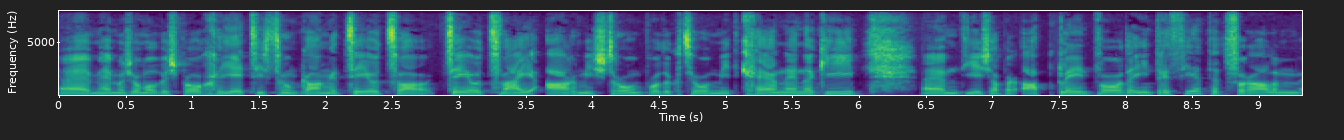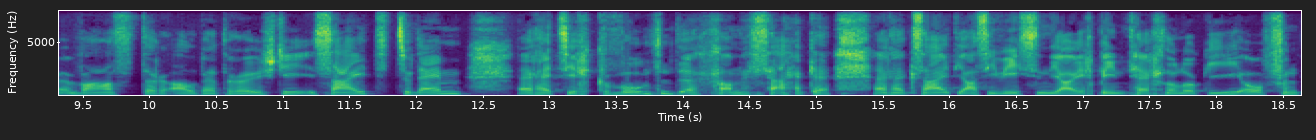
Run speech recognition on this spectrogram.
Ähm, haben wir schon mal besprochen. Jetzt ist es darum gegangen, CO2, CO2-arme Stromproduktion mit Kernenergie. Ähm, die ist aber abgelehnt worden. Interessiert hat vor allem, was der Albert Rösti sagt zu dem. Er hat sich gewundert, kann man sagen. Er hat gesagt, ja, Sie wissen ja, ich bin technologieoffen.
